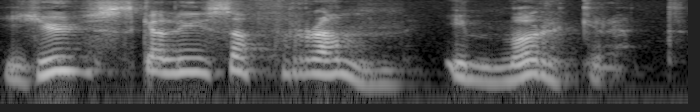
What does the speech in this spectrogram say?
ljus ska lysa fram i mörkret.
